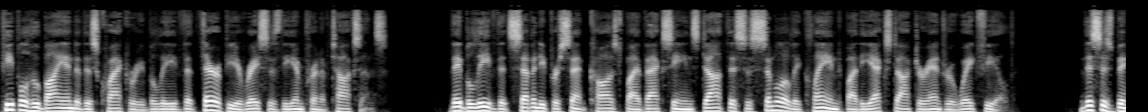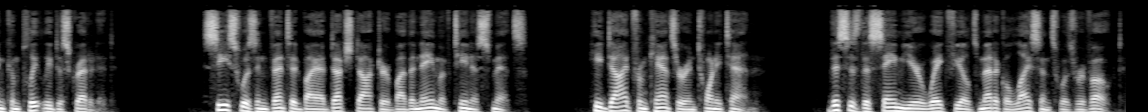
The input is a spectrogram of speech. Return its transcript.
People who buy into this quackery believe that therapy erases the imprint of toxins. They believe that 70% caused by vaccines. This is similarly claimed by the ex doctor Andrew Wakefield. This has been completely discredited. CEASE was invented by a Dutch doctor by the name of Tinus Smits. He died from cancer in 2010. This is the same year Wakefield's medical license was revoked.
